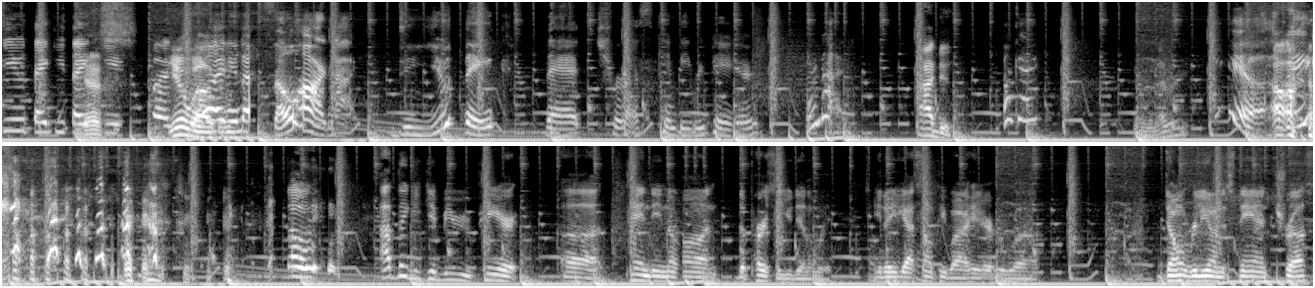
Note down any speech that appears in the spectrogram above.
you. Thank you. Thank you. yes. for You're welcome. us so Hard Knock. Do you think that trust can be repaired or not? I do. Okay. Can we elaborate? Yeah. Oh. I mean, so I think it can be repaired uh depending on the person you're dealing with. You know, you got some people out here who uh don't really understand trust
